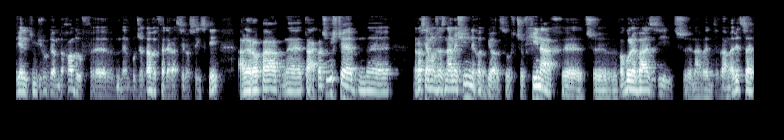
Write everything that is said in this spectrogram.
wielkim źródłem dochodów budżetowych Federacji Rosyjskiej, ale ropa tak. Oczywiście Rosja może znaleźć innych odbiorców, czy w Chinach, czy w ogóle w Azji, czy nawet w Ameryce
